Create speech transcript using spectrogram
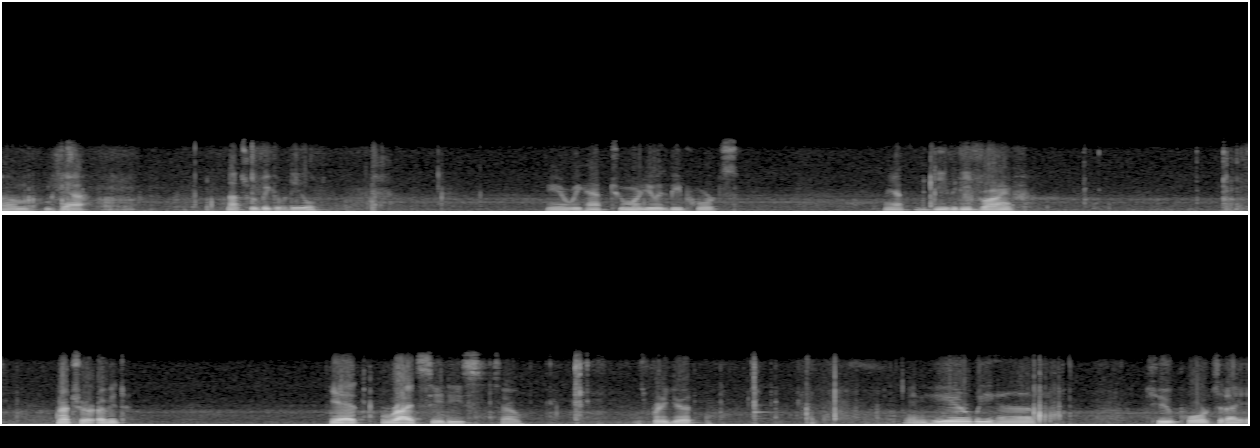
Um, yeah, not too big of a deal. Here we have two more USB ports we have the DVD drive. Not sure of it. Yeah it writes CDs so it's pretty good. And here we have two ports that I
